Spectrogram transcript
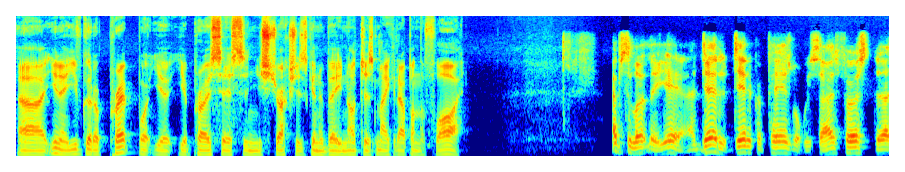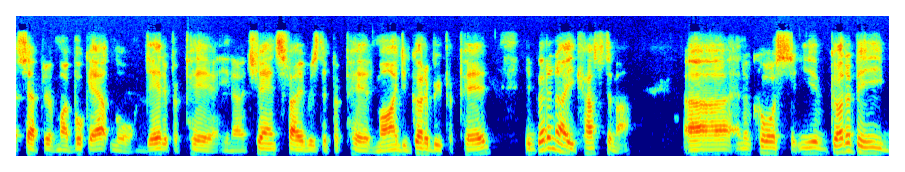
uh, you know, you've got to prep what your your process and your structure is going to be, not just make it up on the fly. Absolutely, yeah. Dare to, dare to prepare is what we say. First uh, chapter of my book, Outlaw. Dare to prepare. You know, chance favours the prepared mind. You've got to be prepared. You've got to know your customer, uh, and of course, you've got to be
